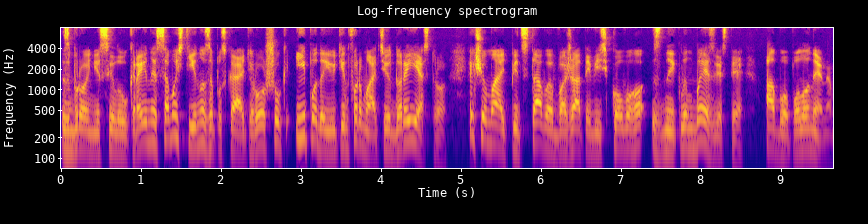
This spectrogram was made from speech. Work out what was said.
Збройні сили України самостійно запускають розшук і подають інформацію до реєстру, якщо мають підстави вважати військового зниклим безвісти або полоненим.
